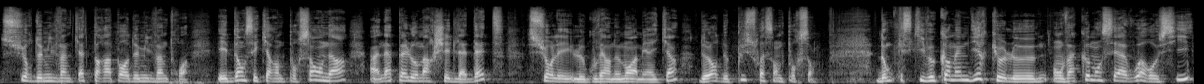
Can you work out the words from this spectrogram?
sur 2024 par rapport à 2023. Et dans ces 40%, on a un appel au marché de la dette sur le gouvernement américain de l'ordre de plus 60%. Donc, ce qui veut quand même dire que le, on va commencer à voir aussi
